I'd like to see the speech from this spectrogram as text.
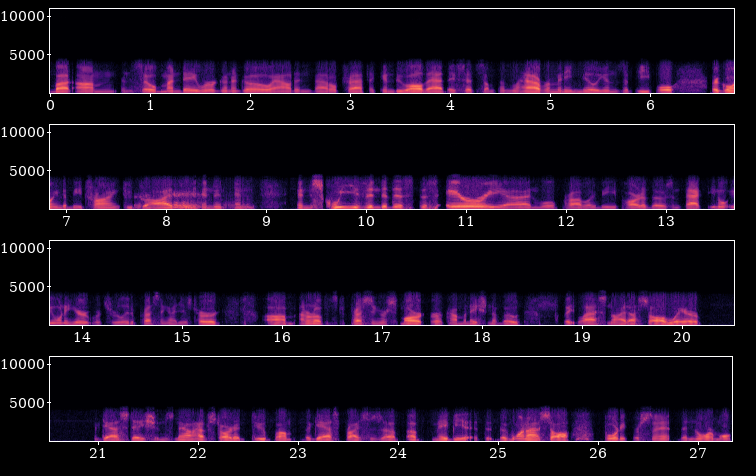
But um, and so Monday we're going to go out and battle traffic and do all that. They said something however many millions of people are going to be trying to drive and and and, and squeeze into this this area, and we'll probably be part of those. In fact, you know, you want to hear what's really depressing? I just heard. Um, I don't know if it's depressing or smart or a combination of both. But last night I saw where gas stations now have started to bump the gas prices up up maybe the, one I saw 40% the normal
